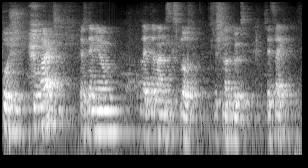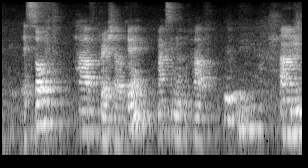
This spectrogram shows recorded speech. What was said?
push too hard, because then you let the lungs explode. It's not good. So it's like a soft half pressure, okay? Maximum of half. Um,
